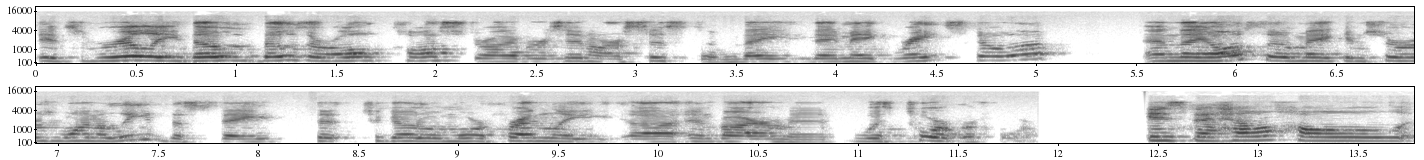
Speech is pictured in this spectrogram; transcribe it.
it's really those those are all cost drivers in our system. They they make rates go up and they also make insurers want to leave the state to, to go to a more friendly uh, environment with tort reform. Is the hellhole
